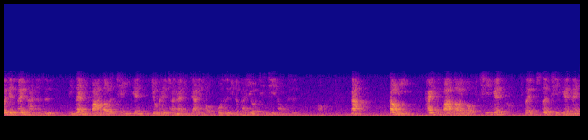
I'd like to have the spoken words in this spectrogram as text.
而且最惨的是，你在你发烧的前一天，你就可以传染你家里头或是你的朋友、亲戚、同事，哦，那到你开始发烧以后，七天这这七天内，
